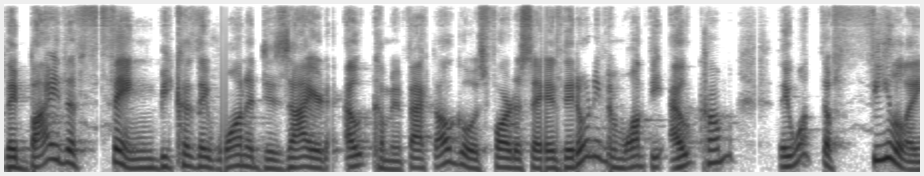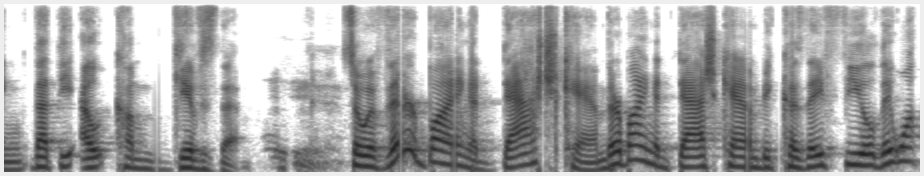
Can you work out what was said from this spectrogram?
They buy the thing because they want a desired outcome. In fact, I'll go as far to say they don't even want the outcome, they want the feeling that the outcome gives them. Mm-hmm. So if they're buying a dash cam, they're buying a dash cam because they feel they want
